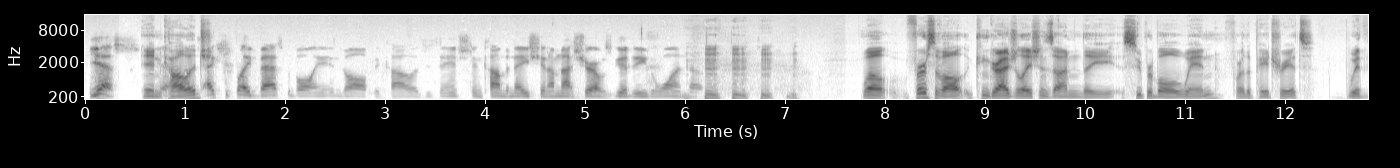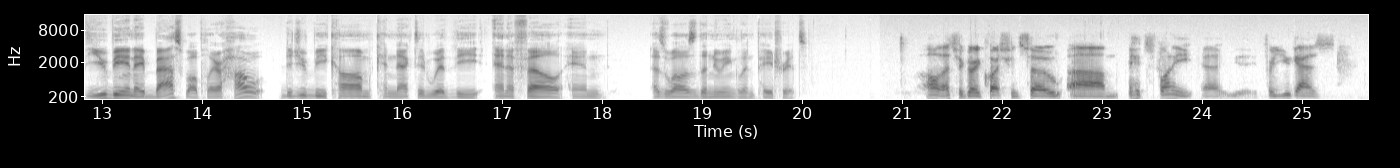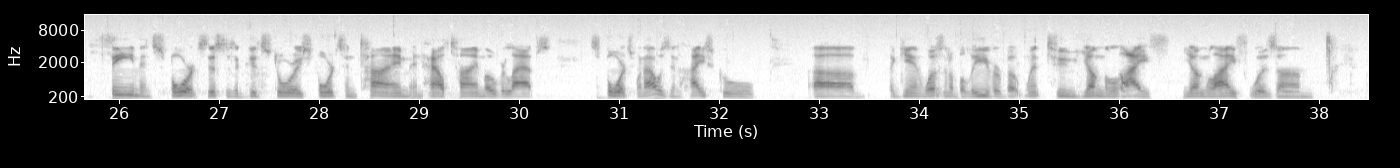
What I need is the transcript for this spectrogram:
Yes. In yeah, college? I actually played basketball and golf at college. It's an interesting combination. I'm not sure I was good at either one, though. well, first of all, congratulations on the Super Bowl win for the Patriots with you being a basketball player, how did you become connected with the NFL and as well as the New England Patriots? Oh, that's a great question. So um, it's funny uh, for you guys. Theme in sports. This is a good story. Sports and time and how time overlaps sports. When I was in high school, uh, again wasn't a believer, but went to Young Life. Young Life was um,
